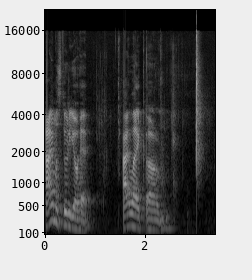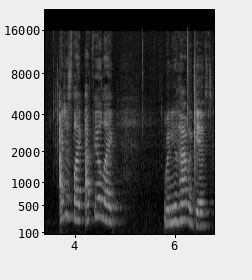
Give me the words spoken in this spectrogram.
I am a studio head. I like um I just like I feel like when you have a gift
